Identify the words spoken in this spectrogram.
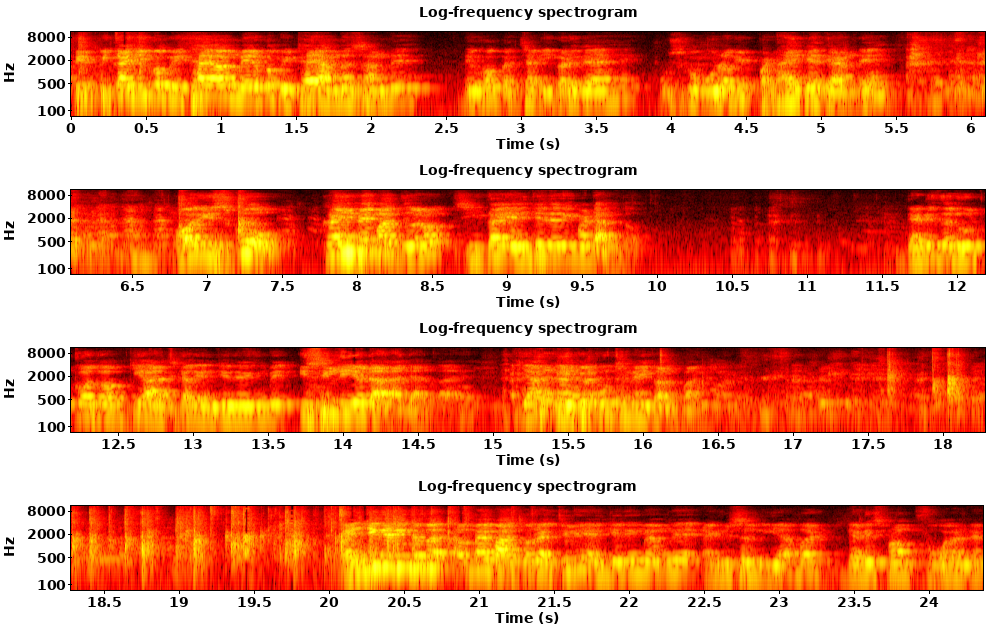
फिर पिताजी को बिठाया और मेरे को बिठाया आमने सामने। देखो बच्चा बिगड़ गया है उसको बोलो कि पढ़ाई पे ध्यान दे। और इसको कहीं भी मत बोलो सीधा इंजीनियरिंग में डाल दो। That is the root cause of कि आजकल इंजीनियरिंग में इसीलिए डाला जाता है कि आप कहीं पे कुछ नहीं कर पाने वाले। इंजीनियरिंग में मैं बात करूँ एक्चुअली इंजीनियरिंग में हमने एडमिशन लिया but that is from 400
